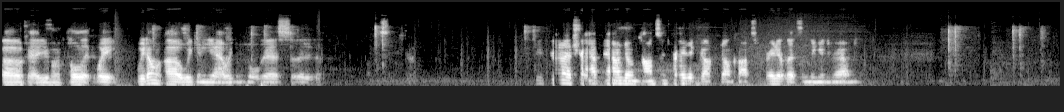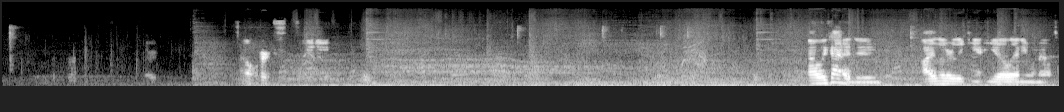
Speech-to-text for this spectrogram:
Oh, okay. You want to pull it? Wait, we don't. Oh, we can. Yeah, we can pull this so that it. If you're gonna trap down, don't concentrate it. Don't don't concentrate it. Let something get trapped. How it works. No, we kind of do. I literally can't heal anyone else.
